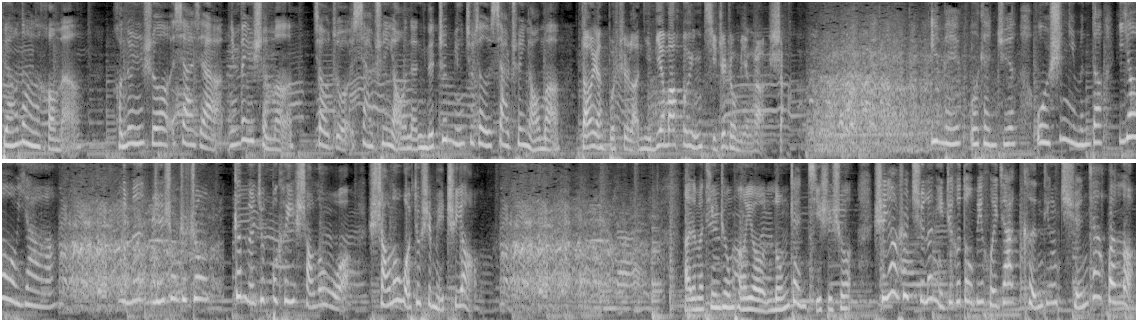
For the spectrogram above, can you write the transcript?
不要闹了好吗？很多人说夏夏，你为什么叫做夏春瑶呢？你的真名就叫做夏春瑶吗？当然不是了，你爹妈会给你起这种名啊，傻。因为我感觉我是你们的药呀，你们人生之中根本就不可以少了我，少了我就是没吃药。好的，那么听众朋友龙战骑士说，谁要是娶了你这个逗逼回家，肯定全家欢乐。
